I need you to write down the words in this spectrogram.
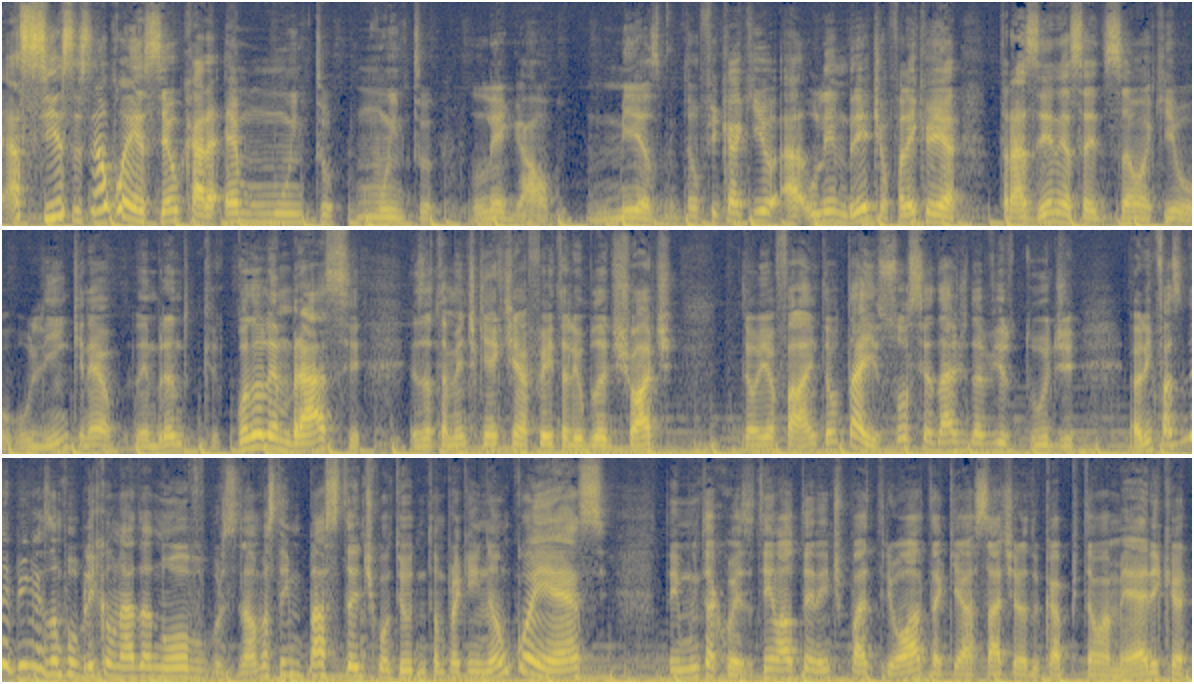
assista. Se não conheceu, cara, é muito, muito legal mesmo. Então fica aqui o, lembrete. Eu falei que eu ia trazer nessa edição aqui o, o, link, né? Lembrando que quando eu lembrasse exatamente quem é que tinha feito ali o Bloodshot, então eu ia falar, então tá aí, Sociedade da Virtude. É o link faz um tempinho que eles não publicam nada novo, por sinal, mas tem bastante conteúdo, então para quem não conhece, tem muita coisa. Tem lá o Tenente Patriota, que é a sátira do Capitão América,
